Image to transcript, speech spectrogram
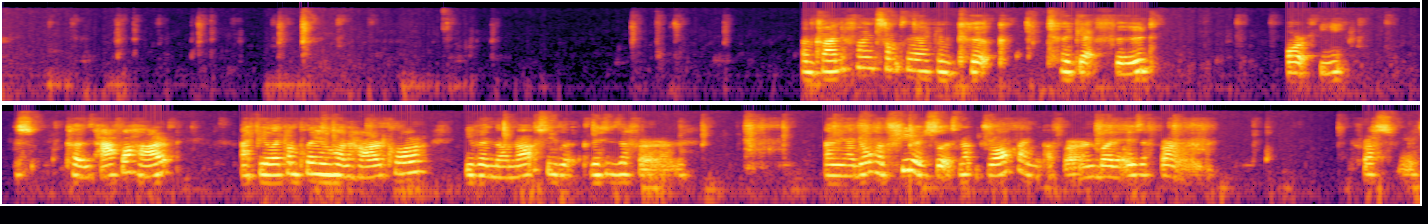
I'm trying to find something I can cook to get food or eat. Because half a heart, I feel like I'm playing on hardcore, even though I'm not. See, look, this is a fern. I mean, I don't have shears, so it's not dropping a fern, but it is a fern. Trust me.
